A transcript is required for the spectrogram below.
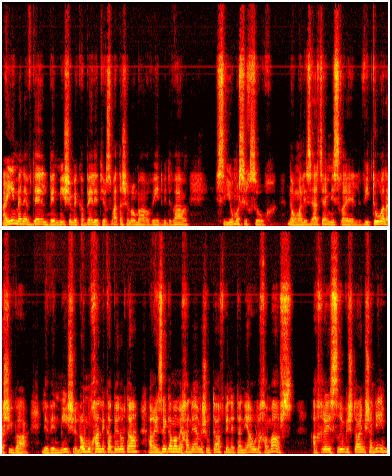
האם אין הבדל בין מי שמקבל את יוזמת השלום הערבית בדבר סיום הסכסוך, נורמליזציה עם ישראל, ויתור על השיבה, לבין מי שלא מוכן לקבל אותה? הרי זה גם המכנה המשותף בין נתניהו לחמאס. אחרי 22 שנים,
